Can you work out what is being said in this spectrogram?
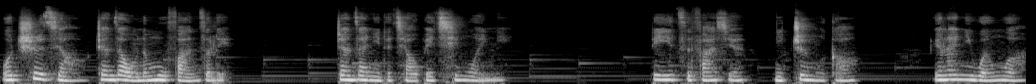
我赤脚站在我们的木房子里，站在你的脚背亲吻你。第一次发现你这么高，原来你吻我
